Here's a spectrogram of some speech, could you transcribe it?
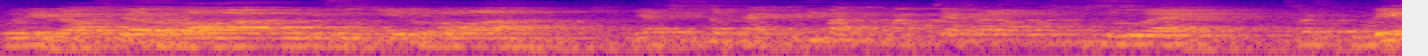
कोणी डॉक्टर व्हावा कोणी वकील व्हावा याची तर फॅक्टरी मागच्या काळापासून सुरू आहे. पण पुढे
